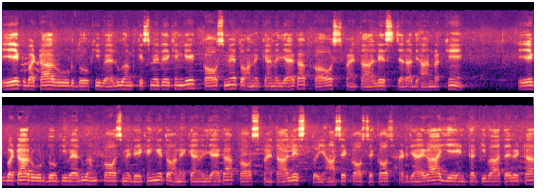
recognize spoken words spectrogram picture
एक बटा रूट दो की वैल्यू हम किसमें देखेंगे? कॉस में। तो हमें क्या मिल जाएगा? कॉस पैंतालीस। ज़रा ध्यान रखें। एक बटा रूट दो की वैल्यू हम कॉस में देखेंगे तो हमें क्या मिल जाएगा? कॉस पैंतालीस। तो यहाँ से कॉस से कॉस हट जाएगा। ये इंटर की बात है बेटा।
